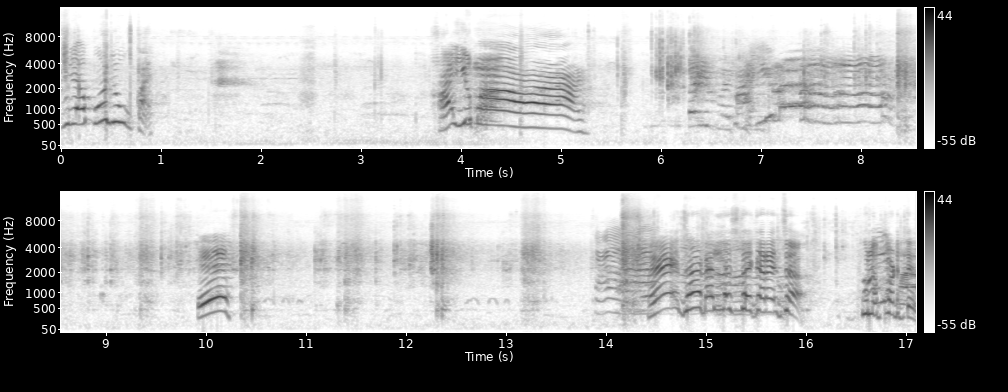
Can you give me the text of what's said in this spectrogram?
तुला बोलू काय हाय मार ए ए झाडाला नसतंय करायचं. फुलं पडतात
